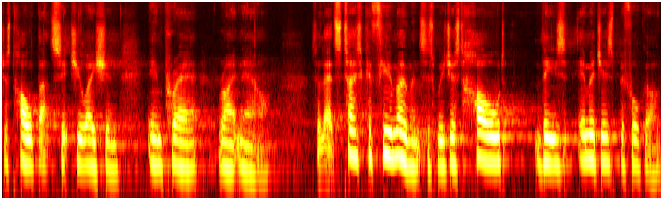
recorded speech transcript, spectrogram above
just hold that situation in prayer right now. So let's take a few moments as we just hold these images before God.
